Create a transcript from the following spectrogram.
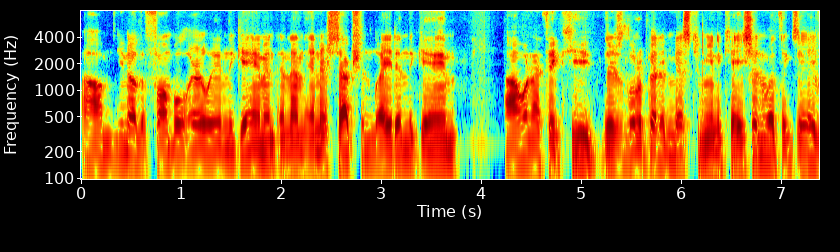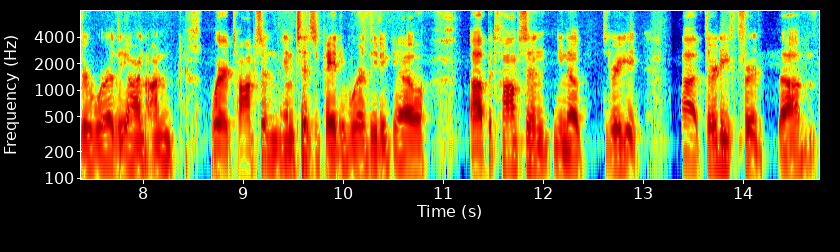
um, you know, the fumble early in the game and, and then the interception late in the game uh, when I think he there's a little bit of miscommunication with Xavier Worthy on on where Thompson anticipated Worthy to go. Uh, but Thompson, you know, three. Uh, 30 for um,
